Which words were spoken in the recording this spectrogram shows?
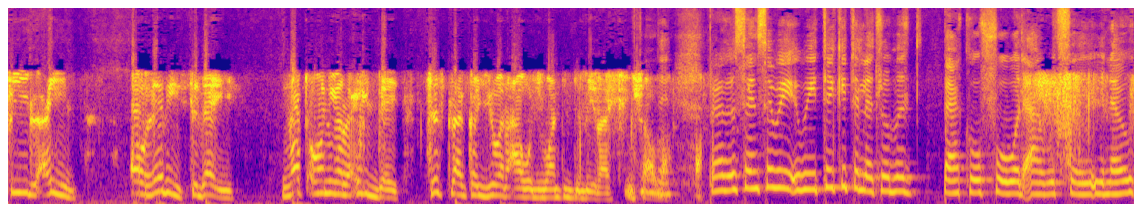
feel Eid already today. Not only on Eid day, just like you and I would want it to be like, inshallah. Brother Sensei, we, we take it a little bit back or forward, I would say, you know,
